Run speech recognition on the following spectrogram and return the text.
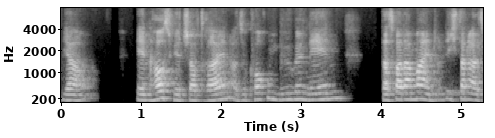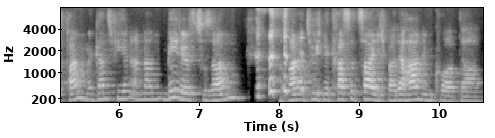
ja, in Hauswirtschaft rein, also kochen, bügeln, nähen, das war da meint. Und ich dann als Punk mit ganz vielen anderen Mädels zusammen. Das war natürlich eine krasse Zeit. Ich war der Hahn im Korb da.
